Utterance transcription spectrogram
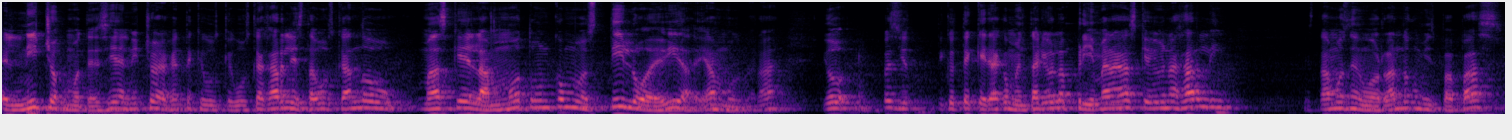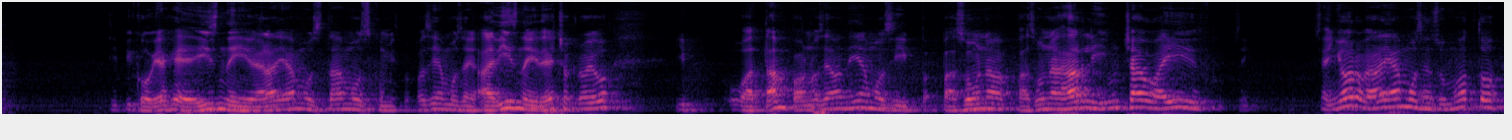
el nicho, como te decía, el nicho de la gente que, que busca Harley está buscando más que la moto, un como estilo de vida, digamos, ¿verdad? Yo, pues yo te quería comentar, yo la primera vez que vi una Harley, estábamos en Orlando con mis papás, típico viaje de Disney, ¿verdad? Digamos, estábamos con mis papás, íbamos a Disney, de hecho, creo yo, y, o a Tampa, o no sé dónde íbamos, y pa- pasó una, pasó una Harley, un chavo ahí, señor, ¿verdad? Digamos, en su moto,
